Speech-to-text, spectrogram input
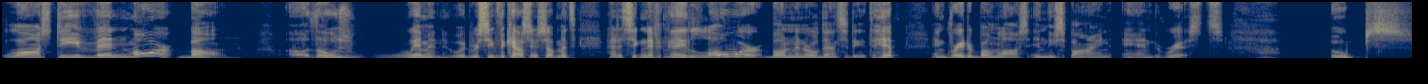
lost even more bone. Uh, those women who had received the calcium supplements had a significantly lower bone mineral density at the hip and greater bone loss in the spine and wrists. Oops.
